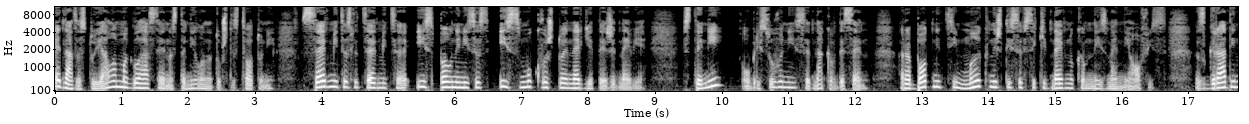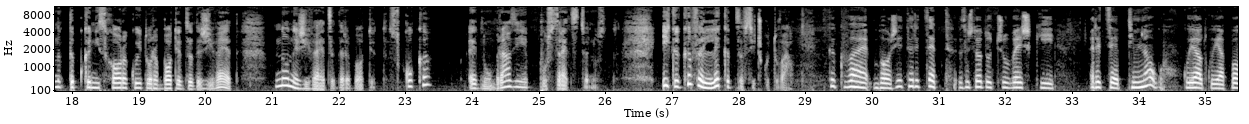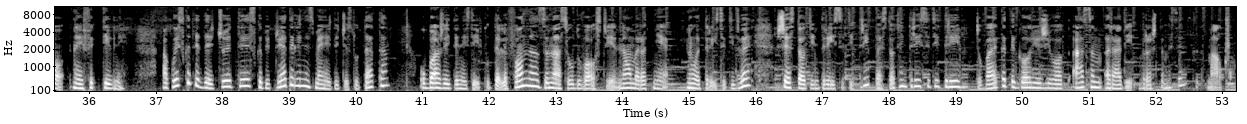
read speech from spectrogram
Една застояла мъгла се е настанила над обществото ни. Седмица след седмица, изпълнени с изсмукващо енергията ежедневие. Стени, обрисувани с еднакъв десен. Работници, мъкнещи се всекидневно към неизменния офис. Сгради натъпкани с хора, които работят за да живеят, но не живеят за да работят. Скука, еднообразие, посредственост. И какъв е лекът за всичко това? Каква е Божият рецепт? Защото човешки рецепти много, коя от коя по-неефективни. Ако искате да я чуете, скъпи приятели, не сменяйте частотата. Обаждайте ни се и по телефона. За нас е удоволствие. Номерът ни е 032 633 533. Това е категория живот. Аз съм Ради. Връщаме се след малко.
